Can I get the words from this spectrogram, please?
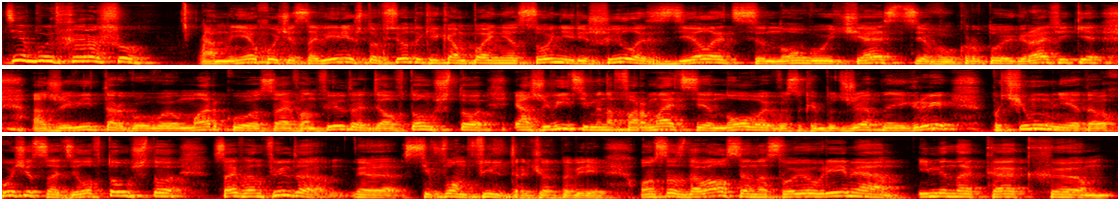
тебе будет хорошо. А мне хочется верить, что все-таки компания Sony решила сделать новую часть в крутой графике, оживить торговую марку Siphon Filter. Дело в том, что и оживить именно в формате новой высокобюджетной игры. Почему мне этого хочется? Дело в том, что Siphon Filter, э, Siphon Filter, черт побери, он создавался на свое время именно как эм,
